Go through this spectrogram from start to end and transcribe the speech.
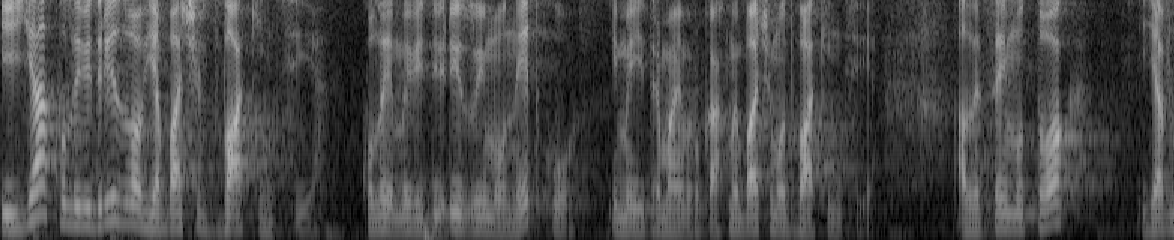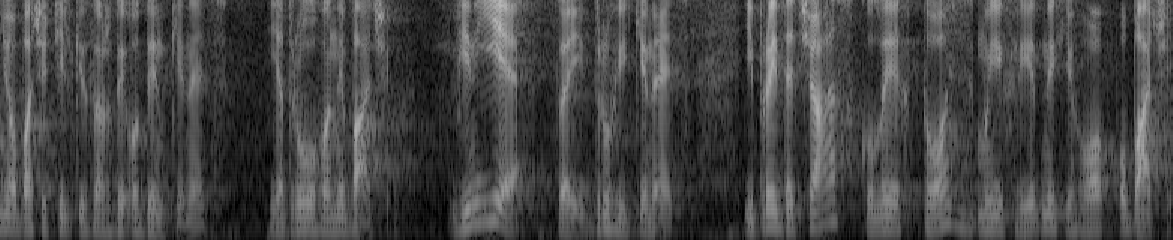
І я, коли відрізував, я бачив два кінці. Коли ми відрізуємо нитку і ми її тримаємо в руках, ми бачимо два кінці. Але цей моток, я в нього бачив тільки завжди один кінець. Я другого не бачив. Він є, цей другий кінець. І прийде час, коли хтось з моїх рідних його побачить.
